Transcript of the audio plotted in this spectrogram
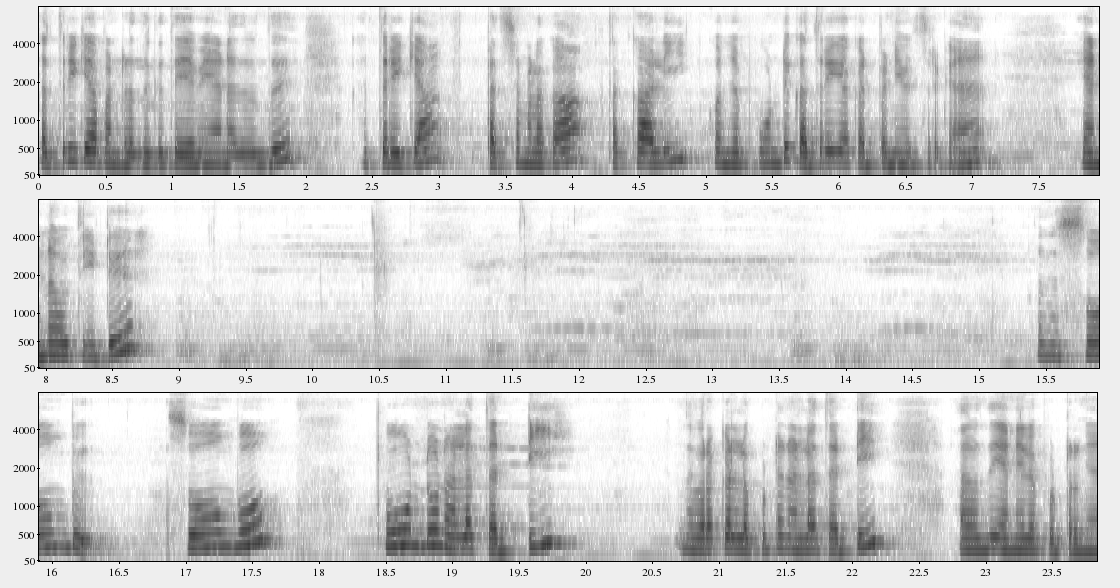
கத்திரிக்காய் பண்ணுறதுக்கு தேவையானது வந்து கத்திரிக்காய் பச்சை மிளகாய் தக்காளி கொஞ்சம் பூண்டு கத்திரிக்காய் கட் பண்ணி வச்சுருக்கேன். எண்ணெய் ஊற்றிட்டு அந்த சோம்பு சோம்பும் பூண்டும் நல்லா தட்டி இந்த உரக்கல்ல போட்டு நல்லா தட்டி அதை வந்து எண்ணெயில் போட்டுருங்க.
